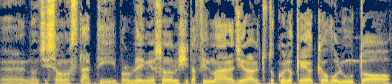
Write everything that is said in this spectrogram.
eh, non ci sono stati problemi. Io sono riuscito a filmare, a girare tutto quello che, che ho voluto,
